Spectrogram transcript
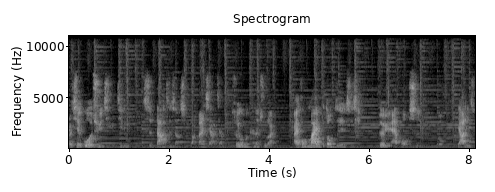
而且过去几个季度是大致上是缓慢下降的，所以我们看得出来，iPhone 卖不动这件事情对于 Apple 是有压力存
